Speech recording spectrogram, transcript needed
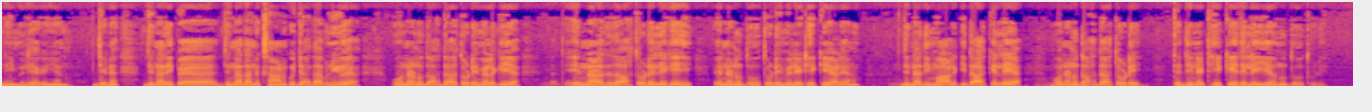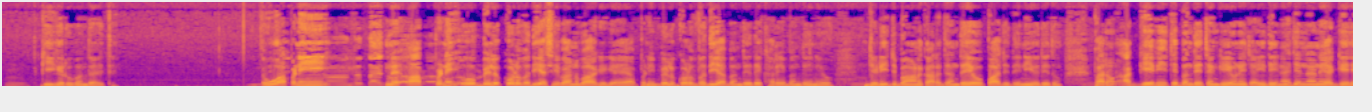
ਨਹੀਂ ਮਿਲਿਆ ਗਈਆਂ ਨੂੰ? ਜਿਹੜਾ ਜਿਨ੍ਹਾਂ ਦੀ ਜਿਨ੍ਹਾਂ ਦਾ ਨੁਕਸਾਨ ਕੋਈ ਜ਼ਿਆਦਾ ਵੀ ਨਹੀਂ ਹੋਇਆ ਉਹਨਾਂ ਨੂੰ 10-10 ਤੋੜੇ ਮਿਲ ਗਏ ਆ। ਇਹਨਾਂ ਦੇ 10 ਤੋੜੇ ਲਿਖੇ ਸੀ ਇਹਨਾਂ ਨੂੰ 2 ਤੋੜੇ ਮਿਲੇ ਠੇਕੇ ਵਾਲਿਆਂ ਨੂੰ। ਜਿਨ੍ਹਾਂ ਦੀ ਮਾਲਕੀ 10 ਕਿੱਲੇ ਆ ਉਹਨਾਂ ਨੂੰ 10-10 ਤੋੜੇ ਤੇ ਜਿਹਨੇ ਠੇਕੇ ਤੇ ਲਈ ਆ ਉਹਨੂੰ 2 ਤੋੜੇ। ਕੀ ਕਰੂ ਬੰਦਾ ਇੱਥੇ? ਉਹ ਆਪਣੀ ਨੇ ਆਪਣੀ ਉਹ ਬਿਲਕੁਲ ਵਧੀਆ ਸੇਵਾ ਨਿਭਾ ਕੇ ਗਏ ਆ ਆਪਣੀ ਬਿਲਕੁਲ ਵਧੀਆ ਬੰਦੇ ਦੇ ਖਰੇ ਬੰਦੇ ਨੇ ਉਹ ਜਿਹੜੀ ਜ਼ਬਾਨ ਕਰ ਜਾਂਦੇ ਆ, ਉਹ ਭੱਜਦੇ ਨਹੀਂ ਉਹਦੇ ਤੋਂ। ਪਰ ਹੁਣ ਅੱਗੇ ਵੀ ਤੇ ਬੰਦੇ ਚੰਗੇ ਹੋਣੇ ਚਾਹੀਦੇ ਨਾ ਜਿਨ੍ਹਾਂ ਨੇ ਅੱਗੇ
